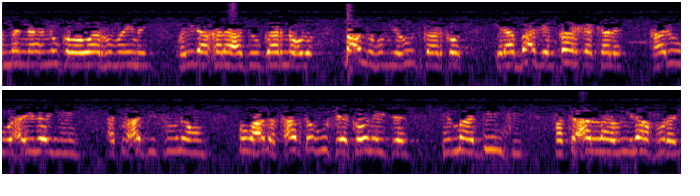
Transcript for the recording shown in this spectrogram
آمنا أنك هو الرميسي وإذا خلاهدوا قار نغلو. بعضهم يهود قاركوت إلى بعض قارك كلا قالوا إليه أتحدثونهم؟ هو هذا صحابك أوسيكونيسي إما دينك. فتح الله إلى فري.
